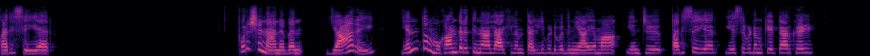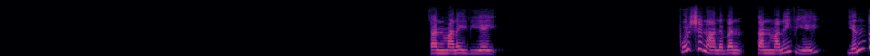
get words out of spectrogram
பரிசேயர். புருஷனானவன் யாரை எந்த முகாந்தரத்தினாலாகிலும் தள்ளிவிடுவது நியாயமா? என்று பரிசேயர் இயேசுவிடம் கேட்டார்கள். தன் மனைவியை புருஷனானவன் தன் மனைவியை எந்த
